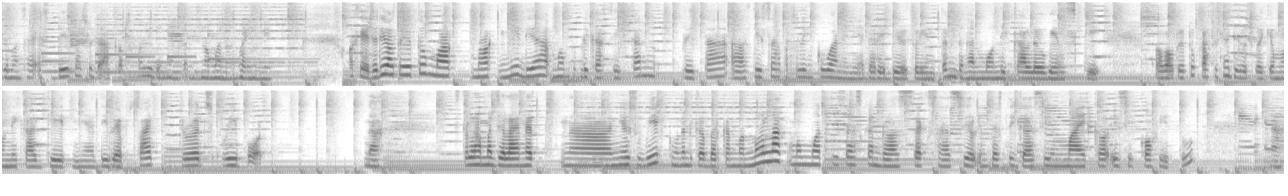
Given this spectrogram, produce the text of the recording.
zaman saya SD saya sudah akrab sekali dengan nama-nama ini. Oke, jadi waktu itu Mark Mark ini dia mempublikasikan berita uh, kisah perselingkuhan ini ya dari Bill Clinton dengan Monica Lewinsky. Uh, waktu itu kasusnya disebut sebagai Monica Gate nya di website Drudge Report. Nah, setelah majalah Net nah, Newsweek kemudian dikabarkan menolak memuat kisah skandal seks hasil investigasi Michael Isikov itu. Nah,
